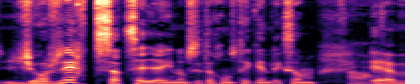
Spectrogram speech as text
gör rätt så att säga inom citationstecken liksom, ja. eh,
